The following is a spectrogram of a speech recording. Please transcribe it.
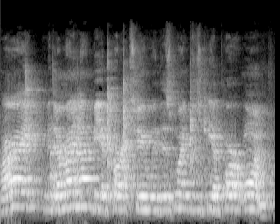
Alright, there might not be a part two, this might just be a part one.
